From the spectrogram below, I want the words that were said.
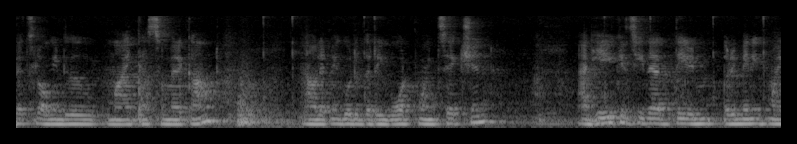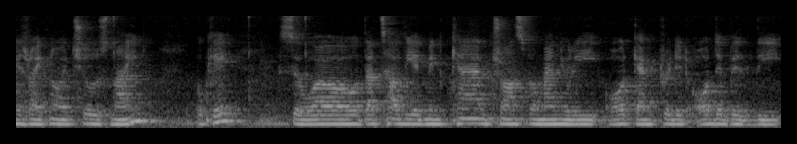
Let's log into my customer account. Now let me go to the reward point section. And here you can see that the remaining points right now it shows 9 okay so uh, that's how the admin can transfer manually or can credit or debit the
